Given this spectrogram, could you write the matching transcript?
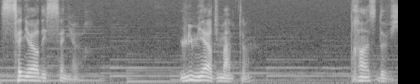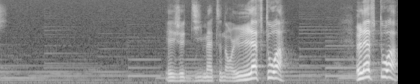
Seigneur des Seigneurs, lumière du matin, prince de vie. Et je dis maintenant, lève-toi, lève-toi,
